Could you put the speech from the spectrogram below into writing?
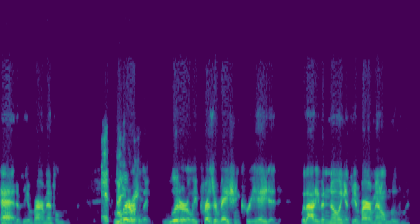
head of the environmental movement. It literally literally preservation created without even knowing it the environmental movement.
